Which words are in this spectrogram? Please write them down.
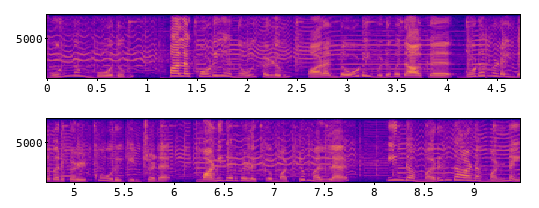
உண்ணும் போதும் பல கொடிய நோய்களும் பறந்தோடி விடுவதாக குணமடைந்தவர்கள் கூறுகின்றனர். மனிதர்களுக்கு மட்டுமல்ல இந்த மருந்தான மண்ணை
